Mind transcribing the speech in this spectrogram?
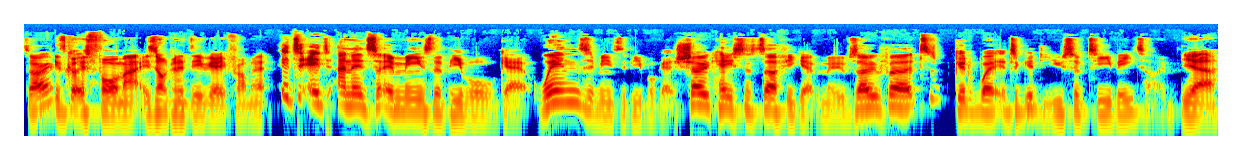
Sorry, He's got his format. He's not going to deviate from it. it's it's and it's it means that people get wins. It means that people get showcased and stuff. You get moves over. It's a good way. It's a good use of TV time. Yeah.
